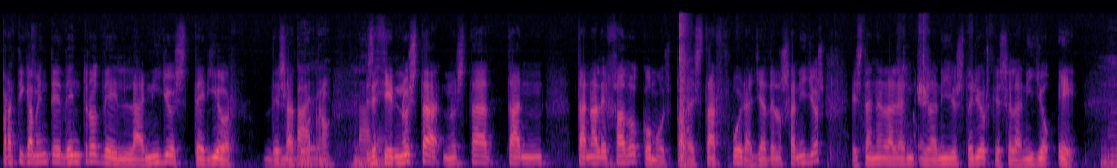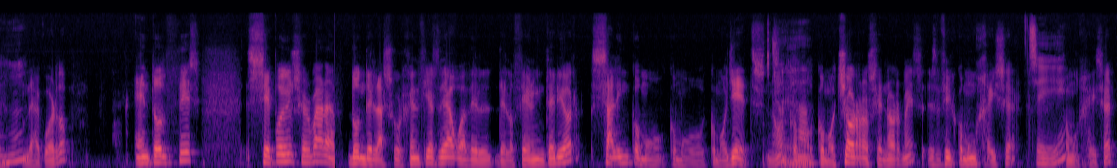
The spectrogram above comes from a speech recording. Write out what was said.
prácticamente dentro del anillo exterior de Saturno. Es decir, no está, no está tan, tan alejado como para estar fuera ya de los anillos, está en el, anillo exterior, que es el anillo E. ¿De acuerdo? Entonces, se puede observar donde las urgencias de agua del, océano interior salen como, como, como jets, ¿no? como, como, chorros enormes, es decir, como un geyser. Como un geyser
